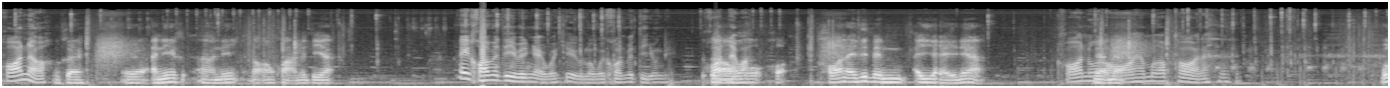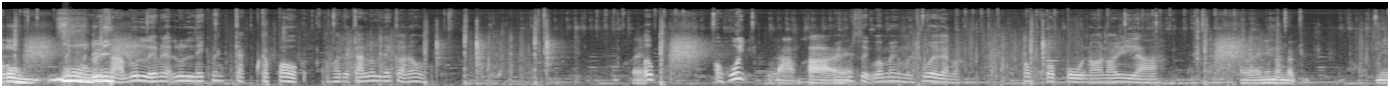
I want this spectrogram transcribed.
ค้อนเหรอโอเคเอออันนี้อ่าอันนี้เราเอาขวานไปตีละเฮ้ยค้อนมันตีเป็นไงวะเฮียลงไปค้อนไปตีบ้างดิค้อนไหนวะเราเอาค้อนค้อนไอ้ที่เป็นไอ้ใหญ่เนี่ย ค้อนนู้นเนี่ยอ๋เนี่ยอแฮมเมอร์อัพทอนะ บูมซึ่งบูมมันดูมีดิสามรุ่นเลยมั้ยเนี่ยรุ่นเล็กมันกระกระโปกขอจัดการรุ่นเล็กก่อนนะผมโอเคปึ๊บเอาหุ้ยดาบฆ่าแม่งเนี่ยรู้สึกว่าแม่งมันช่วยกันวะครอบครัวปูน้อยน้อยลีลาเออนี่มันแบบมี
